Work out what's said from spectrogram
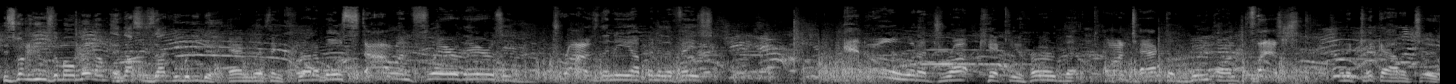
he's going to use the momentum, and that's exactly what he did. And with incredible style and flair there as he drives the knee up into the face. And oh, what a drop kick. You heard the contact of boot on flesh and a kick out of two.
